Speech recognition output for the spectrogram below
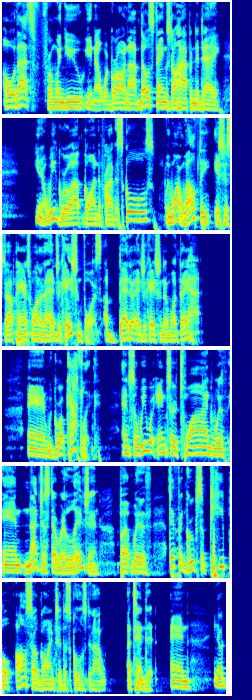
oh, that's from when you, you know, were growing up. Those things don't happen today. You know, we grew up going to private schools. We weren't wealthy. It's just our parents wanted an education for us, a better education than what they had. And we grew up Catholic. And so we were intertwined within not just a religion, but with different groups of people also going to the schools that I attended. And, you know,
